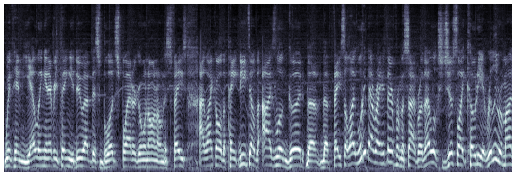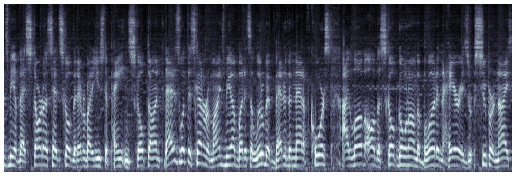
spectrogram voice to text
with him yelling and everything. You do have this blood splatter going on on his face. I like all the paint detail. The eyes look good. The, the face, like, look at that right there from the side, bro. That looks just like Cody. It really reminds me of that Stardust head sculpt that everybody used to paint and sculpt on. That is what this kind of reminds me of, but it's a little bit better than that, of course. I love all the sculpt going on. The blood and the hair is super nice.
